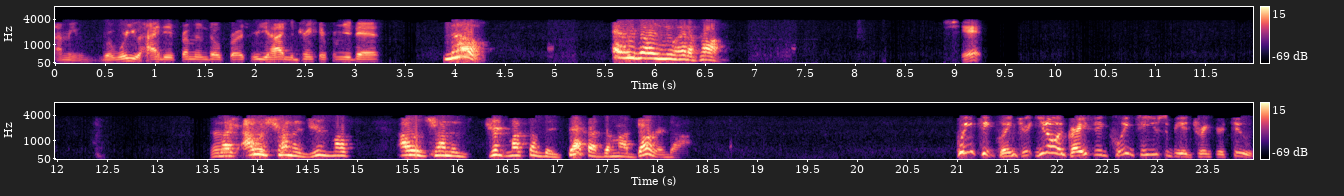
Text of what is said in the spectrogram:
I mean, were, were you hiding from him though, Crush? Were you hiding the drinking from your dad? No. Everybody knew I had a problem. Shit. Uh-huh. Like I was trying to drink my, I was trying to drink myself to death after my daughter died. Queen T, Queen T. You know what, Gracie? Queen T used to be a drinker too.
